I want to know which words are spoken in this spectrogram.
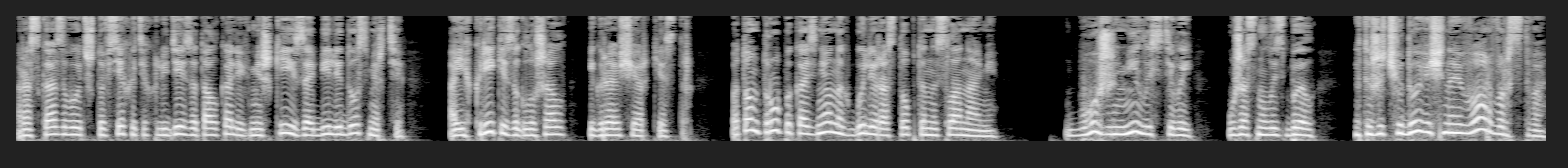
Рассказывают, что всех этих людей затолкали в мешки и забили до смерти, а их крики заглушал играющий оркестр. Потом трупы казненных были растоптаны слонами. «Боже милостивый!» — ужаснулась Белл. «Это же чудовищное варварство!»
